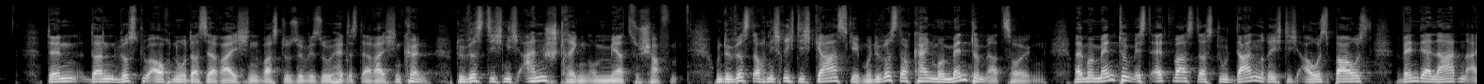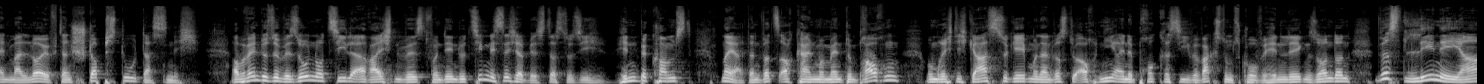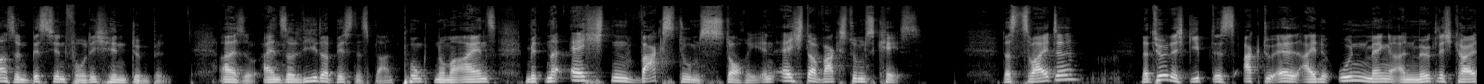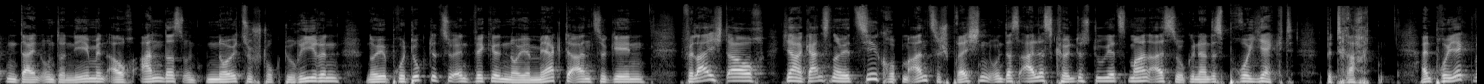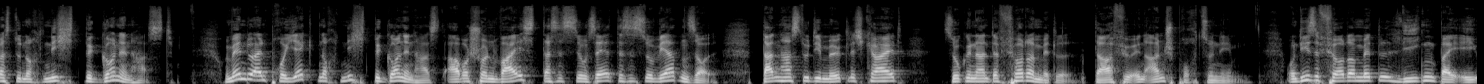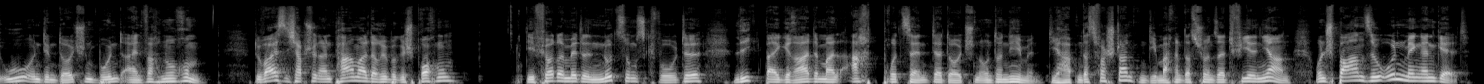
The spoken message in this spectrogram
denn dann wirst du auch nur das erreichen, was du sowieso hättest erreichen können. Du wirst dich nicht anstrengen, um mehr zu schaffen. Und du wirst auch nicht richtig Gas geben und du wirst auch kein Momentum erzeugen. Weil Momentum ist etwas, das du dann richtig ausbaust, wenn der Laden einmal läuft. Dann stoppst du das nicht. Aber wenn du sowieso nur Ziele erreichen willst, von denen du ziemlich sicher bist, dass du sie hinbekommst, naja, dann wird es auch kein Momentum brauchen, um richtig Gas zu geben und dann wirst du auch nie eine progressive Wachstumskurve hinlegen, sondern wirst linear so ein bisschen vor dich hindümpeln. Also ein solider Businessplan. Punkt Nummer eins mit einer echten Wachstumsstory, ein echter Wachstumscase. Das zweite, Natürlich gibt es aktuell eine Unmenge an Möglichkeiten, dein Unternehmen auch anders und neu zu strukturieren, neue Produkte zu entwickeln, neue Märkte anzugehen, vielleicht auch, ja, ganz neue Zielgruppen anzusprechen und das alles könntest du jetzt mal als sogenanntes Projekt betrachten. Ein Projekt, was du noch nicht begonnen hast. Und wenn du ein Projekt noch nicht begonnen hast, aber schon weißt, dass es so, dass es so werden soll, dann hast du die Möglichkeit, sogenannte Fördermittel dafür in Anspruch zu nehmen. Und diese Fördermittel liegen bei EU und dem Deutschen Bund einfach nur rum. Du weißt, ich habe schon ein paar Mal darüber gesprochen, die Fördermittelnutzungsquote liegt bei gerade mal acht Prozent der deutschen Unternehmen. Die haben das verstanden, die machen das schon seit vielen Jahren und sparen so Unmengen Geld.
